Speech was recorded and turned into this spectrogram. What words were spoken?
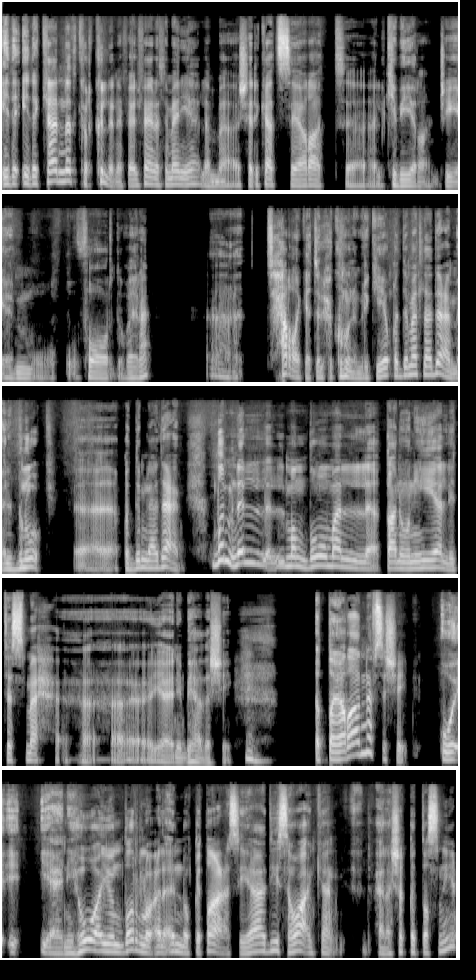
إذا إذا كان نذكر كلنا في 2008 لما شركات السيارات آه، الكبيرة جي إم وفورد وغيرها آه، تحركت الحكومة الأمريكية وقدمت لها دعم، البنوك قدم لها دعم. ضمن ال- المنظومة القانونية اللي تسمح يعني بهذا الشيء. الطيران نفس الشيء. يعني هو ينظر له على أنه قطاع سيادي سواء كان على شق التصنيع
